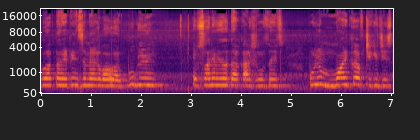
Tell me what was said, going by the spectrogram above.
Burak'tan hepinize merhabalar. Bugün efsane videoda karşınızdayız. Bugün Minecraft çekeceğiz.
